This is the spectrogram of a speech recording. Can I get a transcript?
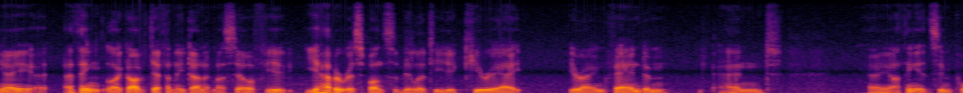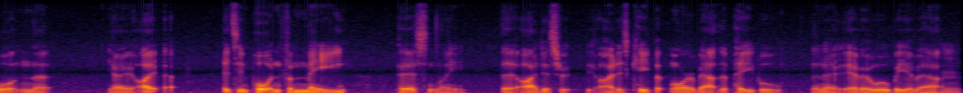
you know, I think like I've definitely done it myself. You you have a responsibility to curate your own fandom, and You know, I think it's important that you know I. It's important for me personally that I just I just keep it more about the people than it ever will be about hmm.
